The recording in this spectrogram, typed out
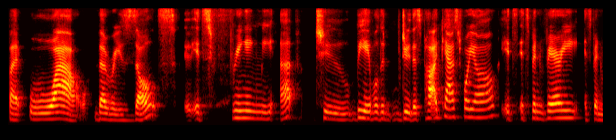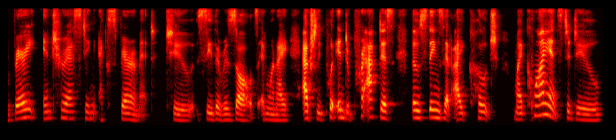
but wow, the results, it's freeing me up to be able to do this podcast for y'all. It's it's been very it's been very interesting experiment to see the results and when I actually put into practice those things that I coach my clients to do,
